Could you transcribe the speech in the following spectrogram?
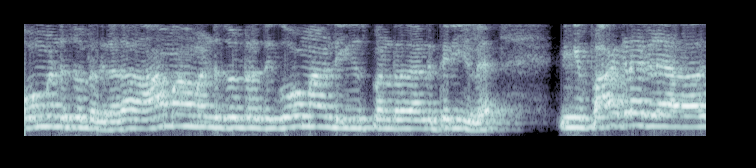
ஓமன்னு சொல்றதுக்கு அதாவது ஆமாமன்னு சொல்றதுக்கு ஓமாண்டு யூஸ் பண்றதான்னு தெரியல. நீங்க பாக்குறாங்களே யாராவது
